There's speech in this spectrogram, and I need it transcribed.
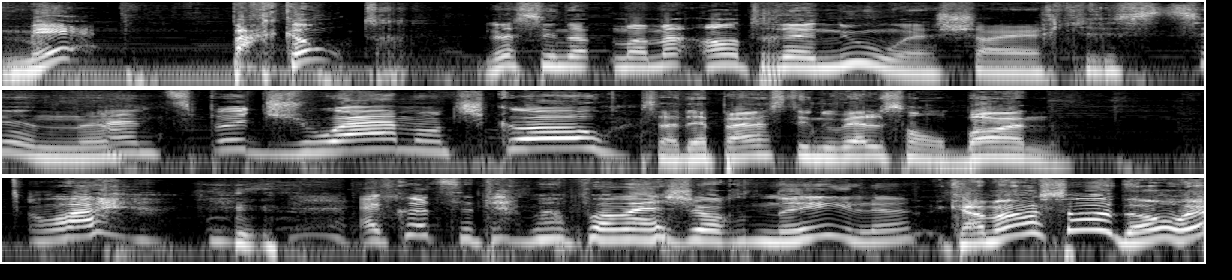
Mais, par contre, là, c'est notre moment entre nous, chère Christine. Un petit peu de joie, mon chico. Ça dépend si tes nouvelles sont bonnes. Ouais. Écoute, c'est tellement pas ma journée, là. Comment ça, donc? hein?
